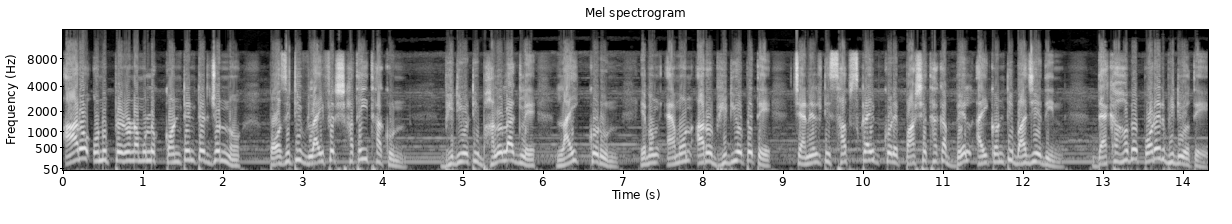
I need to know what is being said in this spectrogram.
আরও অনুপ্রেরণামূলক কন্টেন্টের জন্য পজিটিভ লাইফের সাথেই থাকুন। ভিডিওটি ভালো লাগলে লাইক করুন এবং এমন আরও ভিডিও পেতে চ্যানেলটি সাবস্ক্রাইব করে পাশে থাকা বেল আইকনটি বাজিয়ে দিন। দেখা হবে পরের ভিডিওতে।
